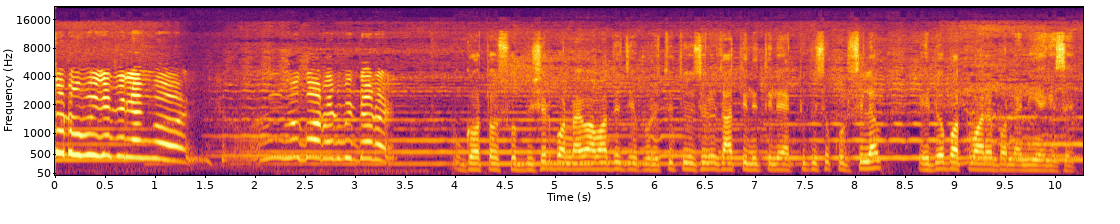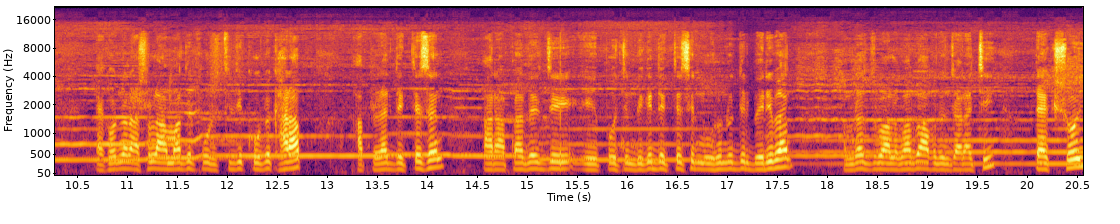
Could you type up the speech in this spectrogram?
তো ডুবে গেছিলাম গো, ঘরের ভিতরে। গত চব্বিশের বন্যায় আমাদের যে পরিস্থিতি হয়েছিল, যা তিলে তিলে একটু কিছু করছিলাম, এটাও বর্তমানে বন্যায় নিয়ে গেছে। এখন আসলে আমাদের পরিস্থিতি খুবই খারাপ, আপনারা দেখতেছেন। আর আপনাদের যে পশ্চিম দিকে দেখতেছেন মুহুর নদীর বেরিবাঁধ আমরা ভালোভাবে আবেদন জানাচ্ছি। টেকসই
